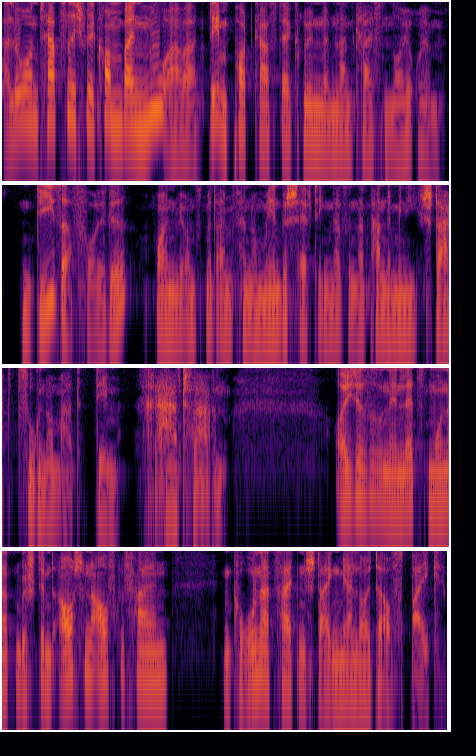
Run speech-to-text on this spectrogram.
Hallo und herzlich willkommen bei Nu aber, dem Podcast der Grünen im Landkreis Neu-Ulm. In dieser Folge wollen wir uns mit einem Phänomen beschäftigen, das in der Pandemie stark zugenommen hat, dem Radfahren. Euch ist es in den letzten Monaten bestimmt auch schon aufgefallen. In Corona-Zeiten steigen mehr Leute aufs Bike.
